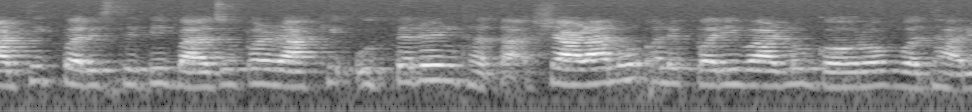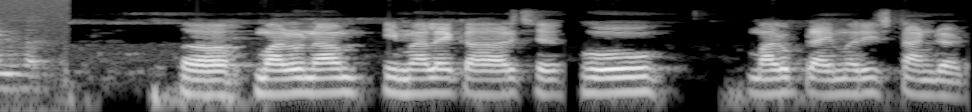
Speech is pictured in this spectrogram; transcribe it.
આર્થિક પરિસ્થિતિ બાજુ પર રાખી ઉત્તીર્ણ થતા શાળાનું અને પરિવારનું ગૌરવ વધાર્યું હતું. મારું નામ હિમાલય કહાર છે. હું મારું પ્રાઇમરી સ્ટાન્ડર્ડ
